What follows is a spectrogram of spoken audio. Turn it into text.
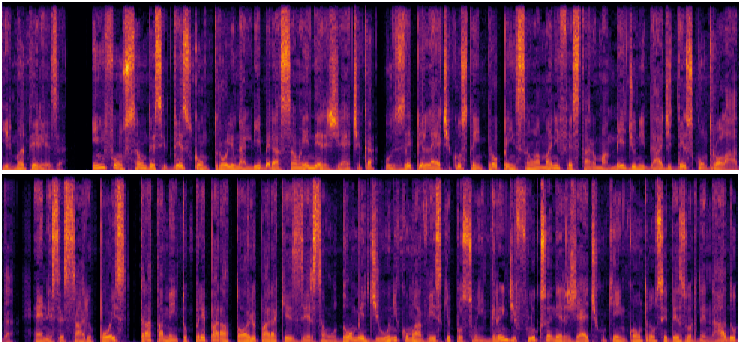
Irmã Teresa, em função desse descontrole na liberação energética, os epiléticos têm propensão a manifestar uma mediunidade descontrolada. É necessário, pois, tratamento preparatório para que exerçam o dom mediúnico, uma vez que possuem grande fluxo energético que encontram-se desordenado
